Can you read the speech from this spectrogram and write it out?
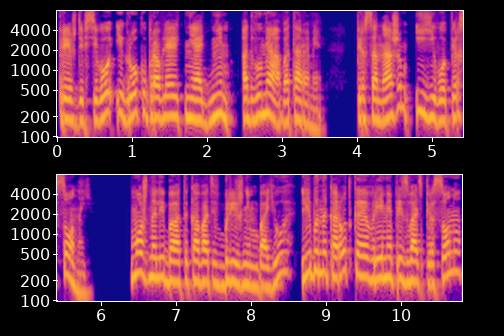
Прежде всего, игрок управляет не одним, а двумя аватарами — персонажем и его персоной. Можно либо атаковать в ближнем бою, либо на короткое время призвать персону,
